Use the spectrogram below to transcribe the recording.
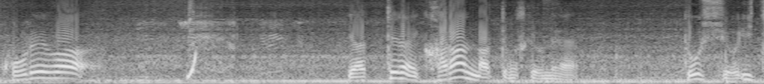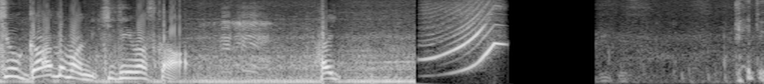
これはやってない空になってますけどね。どうしよう。一応ガードマンに聞いてみますかはいだって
